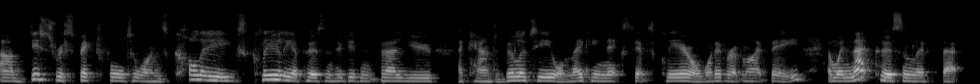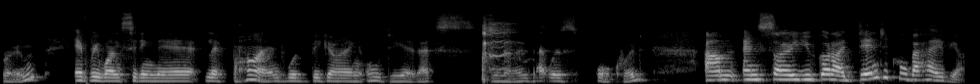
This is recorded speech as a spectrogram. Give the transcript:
um, disrespectful to one's colleagues, clearly a person who didn't value accountability or making next steps clear or whatever it might be. And when that person left that room, everyone sitting there left behind would be going, oh dear, that's, you know, that was awkward. Um, and so you've got identical behavior.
